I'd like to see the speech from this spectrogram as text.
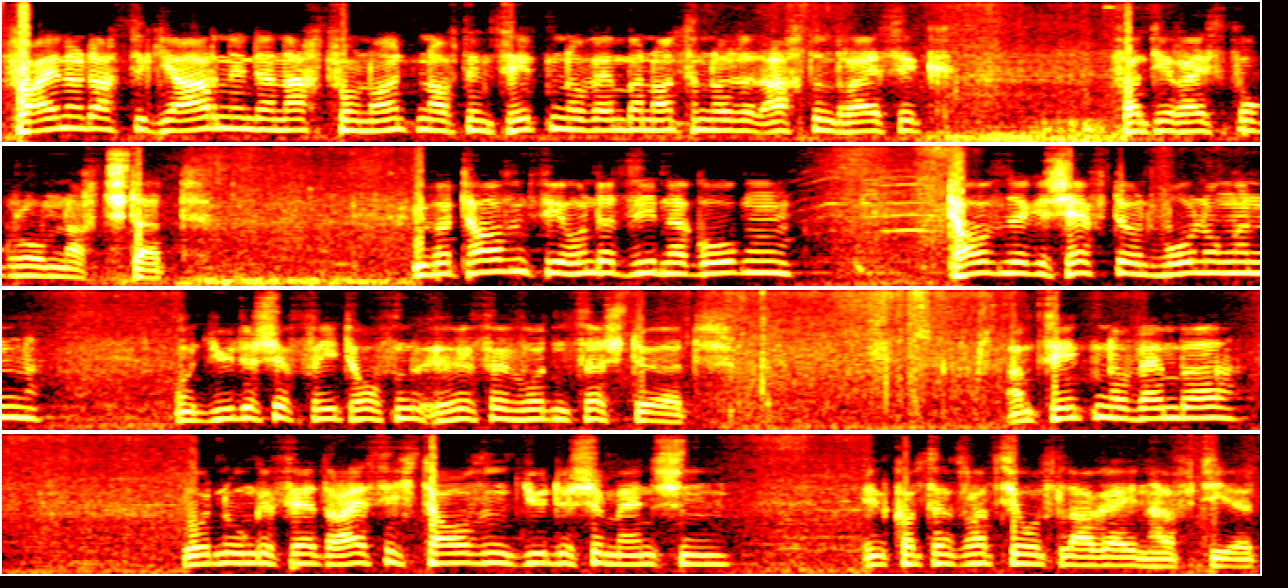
Vor 81 Jahren in der Nacht vom 9. auf den 10. November 1938 fand die Reichspogromnacht statt. Über 1400 Synagogen, tausende Geschäfte und Wohnungen und jüdische Friedhöfe wurden zerstört. Am 10. November wurden ungefähr 30.000 jüdische Menschen in Konzentrationslager inhaftiert.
